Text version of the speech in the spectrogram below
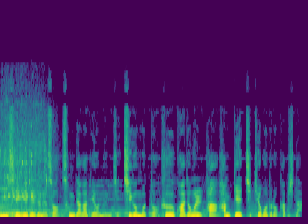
이 세계 대전에서 승자가 되었는지 지금부터 그 과정을 다 함께 지켜보도록 합시다.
